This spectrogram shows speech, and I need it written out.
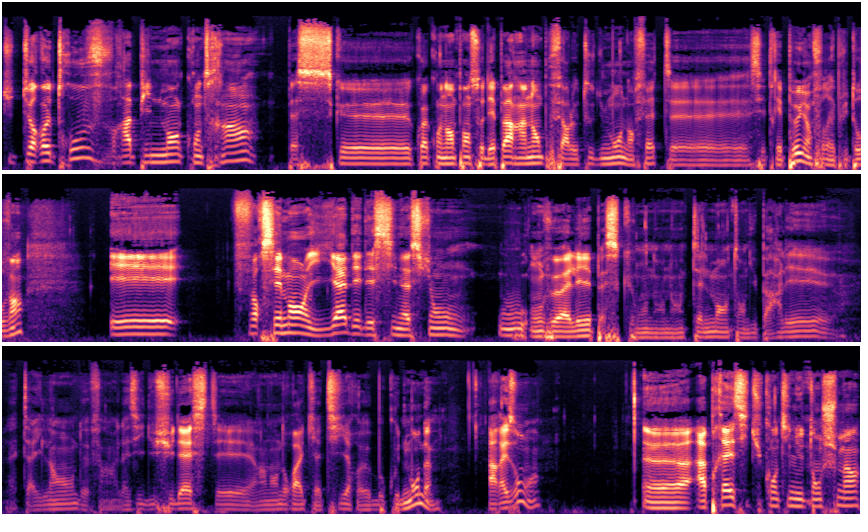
tu te retrouves rapidement contraint parce que quoi qu'on en pense au départ, un an pour faire le tour du monde, en fait, euh, c'est très peu. Il en faudrait plutôt 20. Et forcément, il y a des destinations où on veut aller parce qu'on en a tellement entendu parler. euh, La Thaïlande, enfin l'Asie du Sud-Est est un endroit qui attire euh, beaucoup de monde. À raison. hein. Après, si tu continues ton chemin,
